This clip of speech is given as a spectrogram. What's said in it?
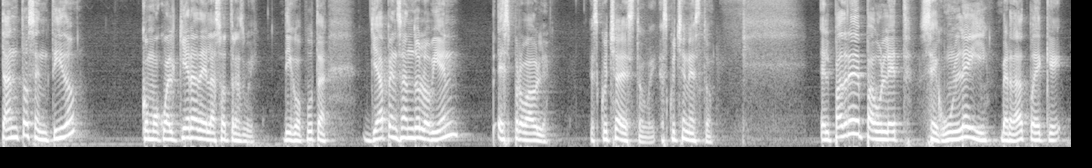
tanto sentido como cualquiera de las otras, güey. Digo, puta, ya pensándolo bien, es probable. Escucha esto, güey. Escuchen esto. El padre de Paulette, según leí, ¿verdad? Puede que,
